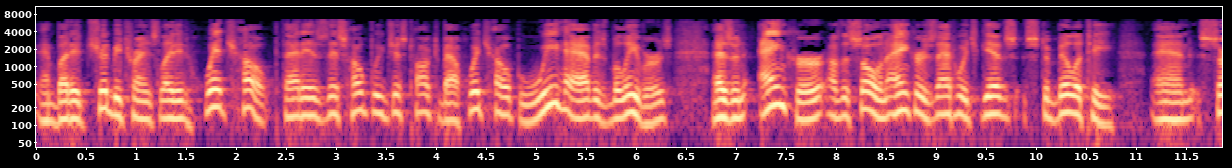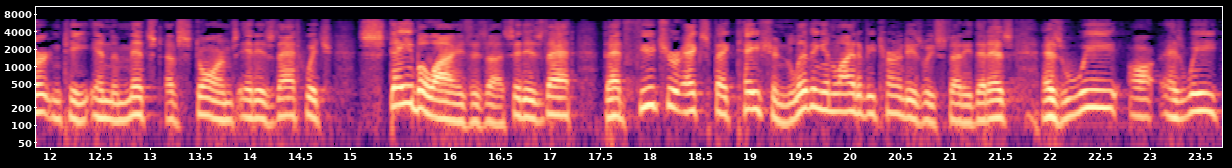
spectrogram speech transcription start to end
And, but it should be translated, which hope? That is, this hope we just talked about, which hope we have as believers as an anchor of the soul. An anchor is that which gives stability and certainty in the midst of storms. It is that which stabilizes us. It is that, that future expectation, living in light of eternity as we study, that as, as we are, as we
